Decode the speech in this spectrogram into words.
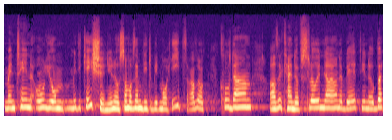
maintain all your medication. You know, some of them need a bit more heat, other cool down, other kind of slowing down a bit, you know. But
